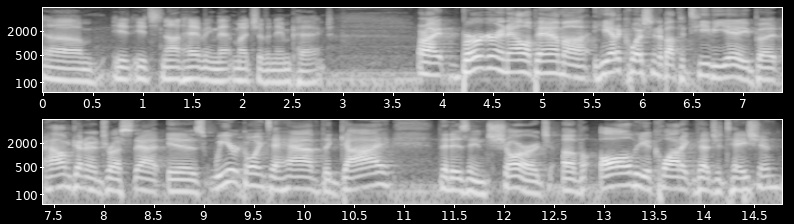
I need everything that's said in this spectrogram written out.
um, it, it's not having that much of an impact. All right, Berger in Alabama, he had a question about the TVA, but how I'm going to address that is we are going to have the guy that is in charge of all the aquatic vegetation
